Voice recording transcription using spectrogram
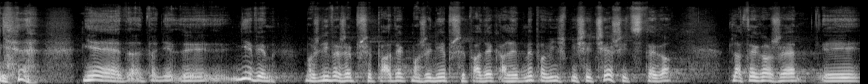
Nie, nie, to, nie, y, nie wiem. Możliwe, że przypadek, może nie przypadek, ale my powinniśmy się cieszyć z tego, dlatego że y,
